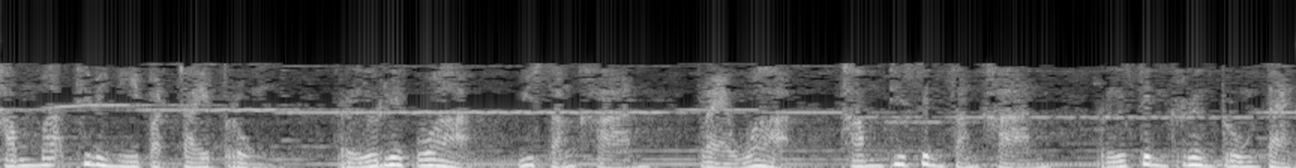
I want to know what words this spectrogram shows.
ธรรมะที่ไม่มีปัจจัยปรุง หรือเรียกว่า วิสังขารแปลว่าธรรมที่สิ้นสังขาร หรือสิ้นเครื่องปรุงแต่ง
